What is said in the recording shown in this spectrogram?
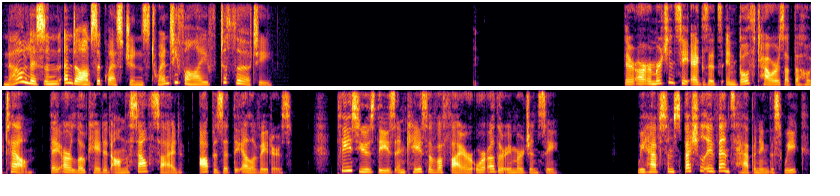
Now listen and answer questions 25 to 30. There are emergency exits in both towers of the hotel. They are located on the south side, opposite the elevators. Please use these in case of a fire or other emergency. We have some special events happening this week.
